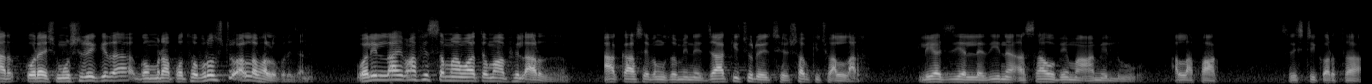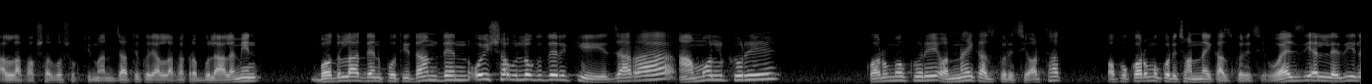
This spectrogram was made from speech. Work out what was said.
আর কোরাইশ মুশরিকেরা, গোমরা, পথভ্রষ্ট আল্লাহ ভালো করে জানেন। ওয়ালিল্লাহ মাহফিস সামাওয়াত মাহফিল আরজ আকাশ এবং জমিনে যা কিছু রয়েছে সব কিছু আল্লাহর। লিয়াজি আল্লাদিনা আসাও বেমা আমিলু। আল্লাহ পাক সৃষ্টিকর্তা, আল্লাহ পাক সর্বশক্তিমান। যাতে করে আল্লাহ পাক রব্বুল আলমিন বদলা দেন, প্রতিদান দেন ওই সব লোকদেরকে যারা আমল করে, কর্ম করে, অন্যায় কাজ করেছে, অর্থাৎ অপকর্ম করেছে, অন্যায় কাজ করেছে। ওয়াইজি আল্লাদিন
